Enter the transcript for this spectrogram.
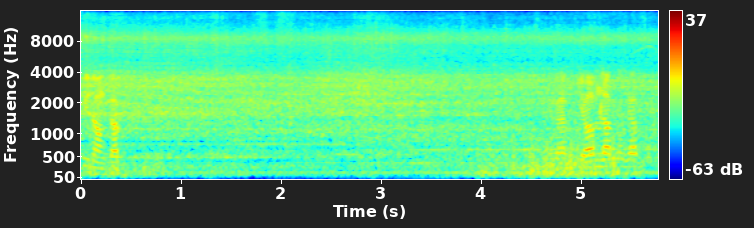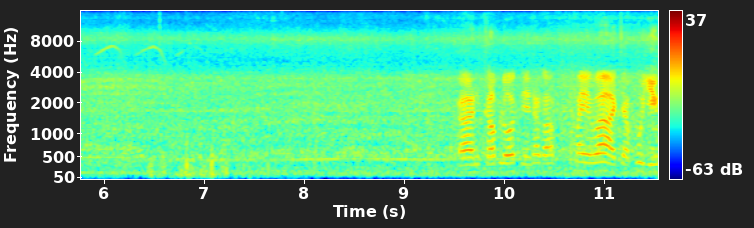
พี่น้องครับครับยอมรับนะครับ การขับรถนี่นะครับ ไม่ว่าจะผู้หญิง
